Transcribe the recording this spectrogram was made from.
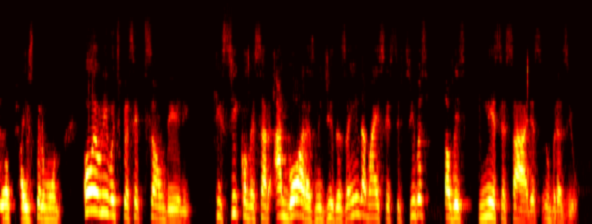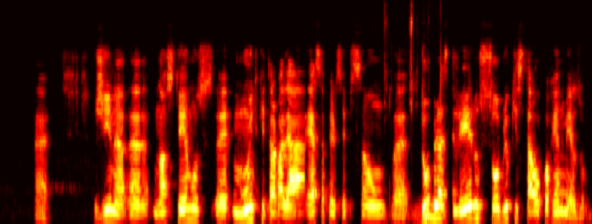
outros países pelo mundo, qual é o nível de percepção dele? Que se começar agora as medidas ainda mais restritivas, talvez necessárias no Brasil? É. Gina, é, nós temos é, muito que trabalhar essa percepção é, do brasileiro sobre o que está ocorrendo mesmo.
